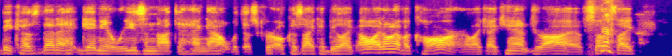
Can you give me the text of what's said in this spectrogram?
because then it gave me a reason not to hang out with this girl because I could be like, oh, I don't have a car, like I can't drive. So it's like,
